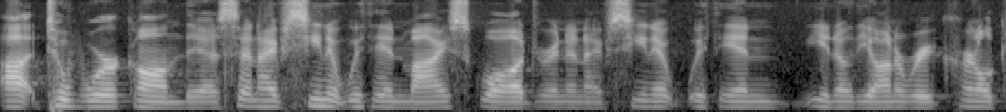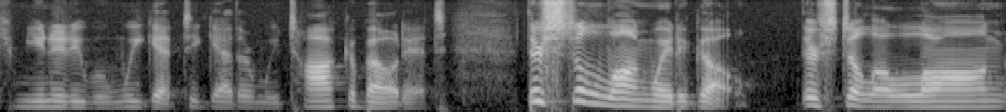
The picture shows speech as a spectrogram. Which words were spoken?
Uh, to work on this, and I've seen it within my squadron, and I've seen it within you know the honorary colonel community when we get together and we talk about it. There's still a long way to go there's still a long,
